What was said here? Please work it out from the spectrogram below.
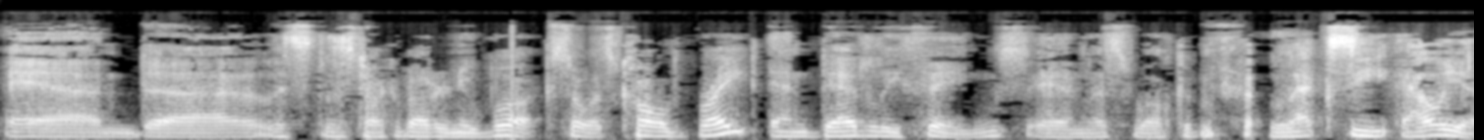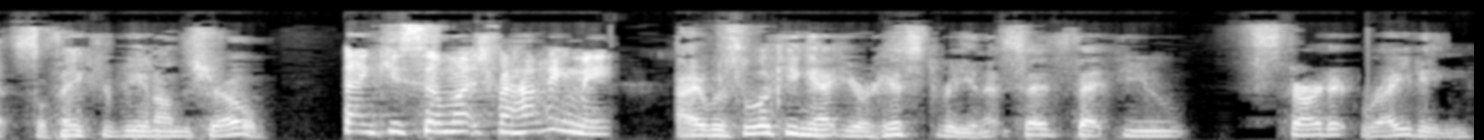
And uh, let's let's talk about her new book. So it's called Bright and Deadly Things, and let's welcome Lexie Elliott. So thank you for being on the show. Thank you so much for having me. I was looking at your history, and it says that you started writing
